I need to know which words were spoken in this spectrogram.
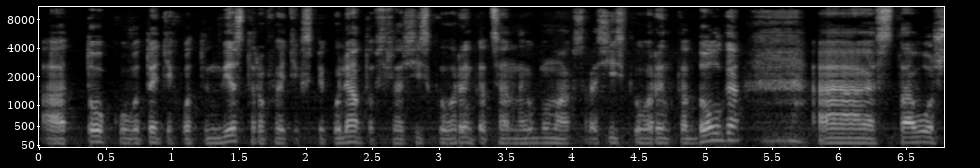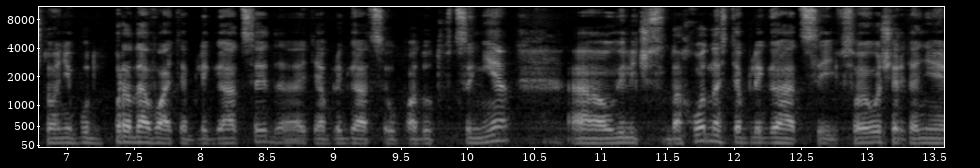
а, току вот этих вот инвесторов, этих спекулянтов с российского рынка ценных бумаг, с российского рынка долга, а, с того, что они будут продавать облигации, да, эти облигации упадут в цене, увеличится доходность облигаций. В свою очередь, они,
